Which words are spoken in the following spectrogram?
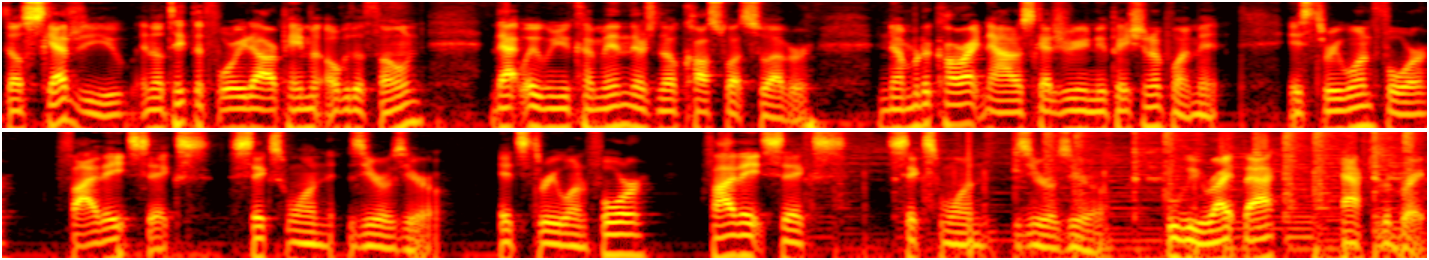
They'll schedule you, and they'll take the $40 payment over the phone. That way, when you come in, there's no cost whatsoever. Number to call right now to schedule your new patient appointment is 314 586 6100. It's 314 586 6100. We'll be right back after the break.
